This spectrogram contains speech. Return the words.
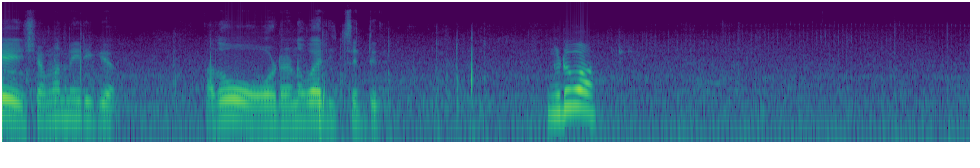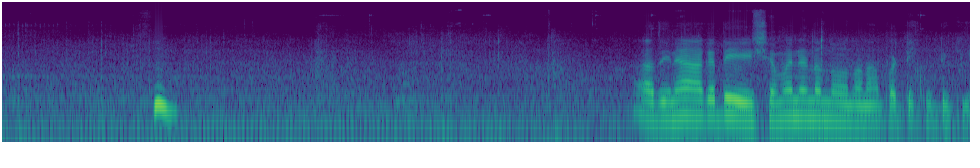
ദേഷ്യം വന്നിരിക്കുക അത് ഓടണ് വലിച്ചിട്ട്. ഇങ്ങോട്ട് പോ അതിനാകെ ദേഷ്യം വന്നിട്ടുണ്ടെന്ന് തോന്നണം ആ പട്ടിക്കുട്ടിക്ക്.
